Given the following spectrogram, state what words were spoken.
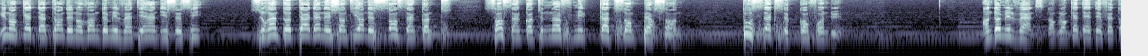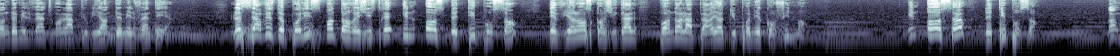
Une enquête datant de novembre 2021 dit ceci. Sur un total d'un échantillon de 150, 159 400 personnes, tous sexes confondus, en 2020, donc l'enquête a été faite en 2020, mais on l'a publiée en 2021. Le service de police ont enregistré une hausse de 10% des violences conjugales pendant la période du premier confinement. Une hausse de 10%. Donc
